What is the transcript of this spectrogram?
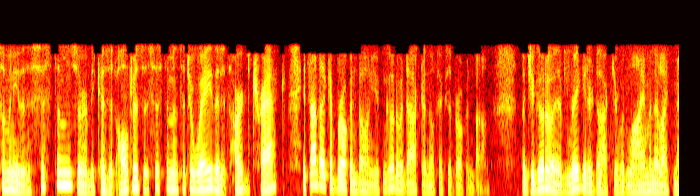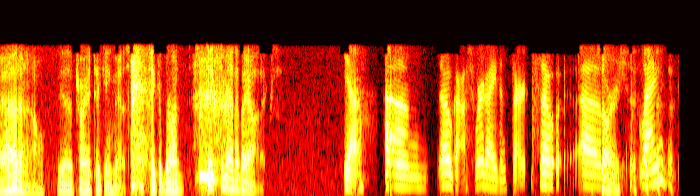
so many of the systems, or because it alters the system in such a way that it's hard to track? It's not like a broken bone. You can go to a doctor and they'll fix a broken bone, but you go to a regular doctor with Lyme and they're like, I don't know. Yeah, try taking this. Take a broad. Take some antibiotics. Yeah. Um, oh gosh, where do I even start? So um, sorry. Lyme.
